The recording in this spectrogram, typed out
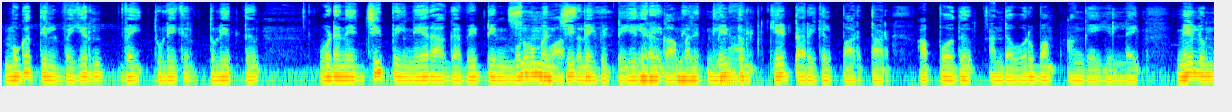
முகத்தில் வெயிர்வை துளிகள் துளிர்த்து உடனே ஜீப்பை நேராக வீட்டின் சோமன் ஜீப்பை விட்டு இறங்காமல் மீண்டும் கேட்டருகில் பார்த்தார். அப்போது அந்த உருவம் அங்கே இல்லை. மேலும்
